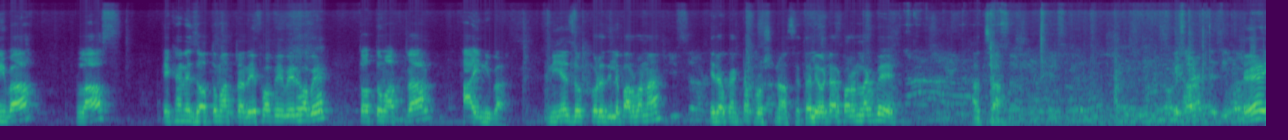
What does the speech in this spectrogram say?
নিবা প্লাস এখানে যত মাত্রার এফ অফ এ বের হবে, তত মাত্রার আই নিবা। নিয়ে যোগ করে দিলে পারবা না? এরকম একটা প্রশ্ন আছে। তাহলে ওটার করণ লাগবে? আচ্ছা। এই,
